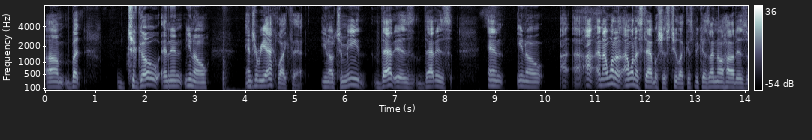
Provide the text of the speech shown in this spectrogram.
Um, but to go and then you know, and to react like that, you know, to me that is that is, and you know, I, I and I want to I want to establish this too like this because I know how it is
